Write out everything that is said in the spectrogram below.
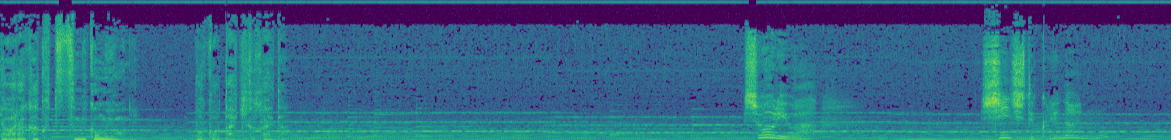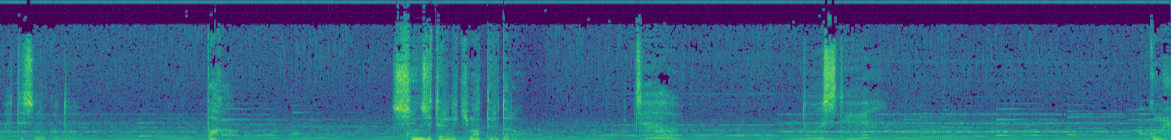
柔らかく包み込むように僕を抱きかかえた。勝利は信じてくれないの？私のこと。バカ。信じてるに決まってるだろうして。ごめん。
